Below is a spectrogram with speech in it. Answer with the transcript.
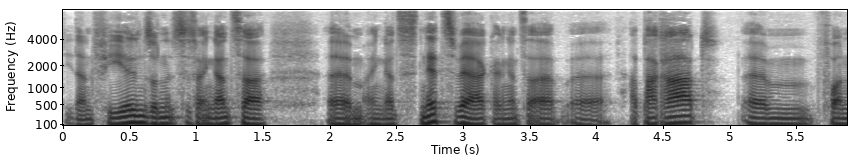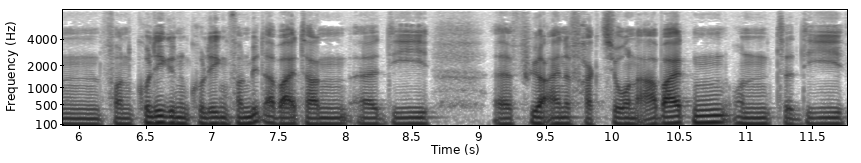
die dann fehlen, sondern es ist ein ganzer, ähm, ein ganzes Netzwerk, ein ganzer äh, Apparat ähm, von, von Kolleginnen und Kollegen, von Mitarbeitern, äh, die äh, für eine Fraktion arbeiten und äh, die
